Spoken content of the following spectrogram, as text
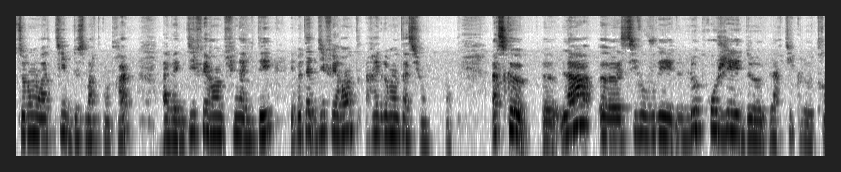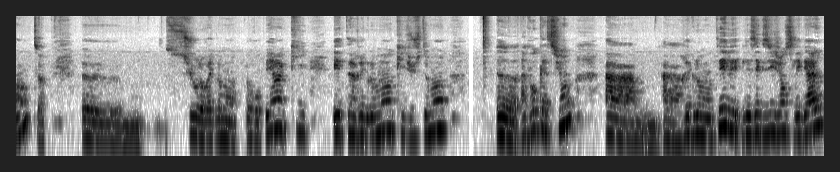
selon un type de smart contract, avec différentes finalités et peut-être différentes réglementations. Parce que euh, là, euh, si vous voulez, le projet de l'article 30 sur le règlement européen, qui est un règlement qui justement a vocation à, réglementer les, exigences légales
